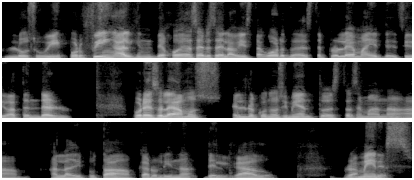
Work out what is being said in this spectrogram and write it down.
lo subí, por fin alguien dejó de hacerse de la vista gorda de este problema y decidió atenderlo. Por eso le damos el reconocimiento esta semana a, a la diputada Carolina Delgado Ramírez.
